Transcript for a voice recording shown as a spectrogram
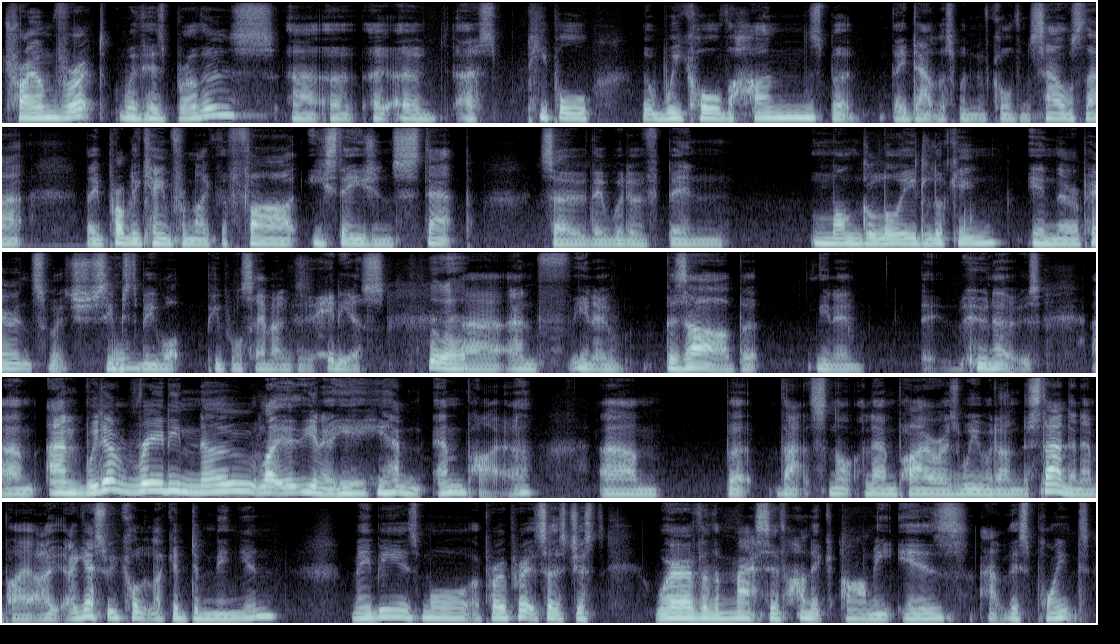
triumvirate with his brothers, uh, a, a, a, people that we call the Huns, but they doubtless wouldn't have called themselves that. They probably came from like the far East Asian steppe, so they would have been mongoloid looking in their appearance, which seems to be what people say about him because it's hideous Yeah. uh, and you know bizarre, but you know who knows. Um, and we don't really know, like you know, he he had an empire, um, but that's not an empire as we would understand an empire. I, I guess we call it like a dominion, maybe is more appropriate. So it's just wherever the massive Hunnic army is at this point.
